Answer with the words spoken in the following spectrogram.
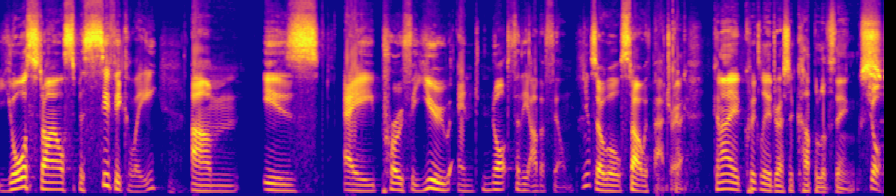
your style specifically um, is a pro for you and not for the other film. So we'll start with Patrick. Can I quickly address a couple of things? Sure.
